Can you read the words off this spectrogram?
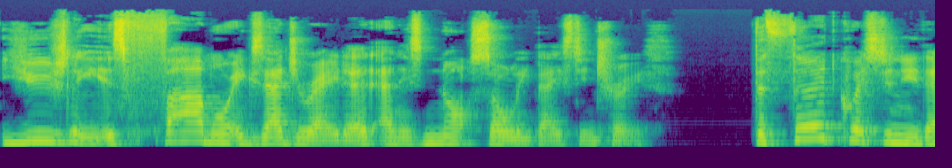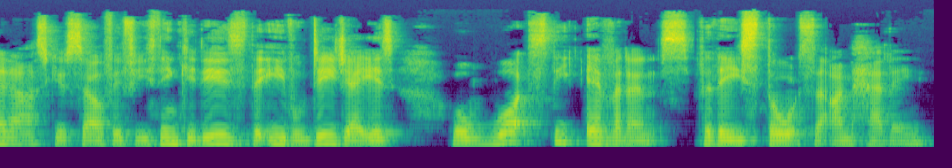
usually is far more exaggerated and is not solely based in truth. The third question you then ask yourself if you think it is the evil DJ is, well, what's the evidence for these thoughts that I'm having?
